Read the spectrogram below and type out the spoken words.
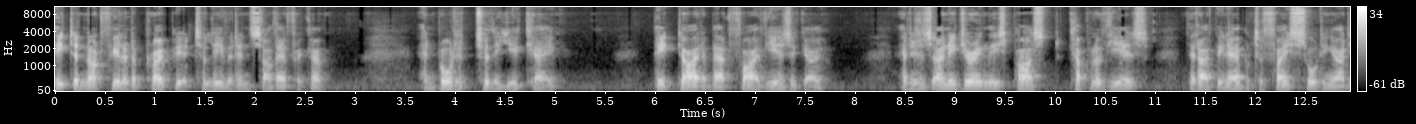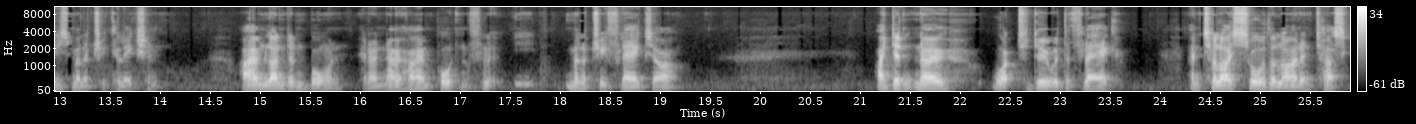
Pete did not feel it appropriate to leave it in South Africa and brought it to the UK. Pete died about five years ago, and it is only during these past couple of years that I've been able to face sorting out his military collection. I am London born and I know how important fl military flags are. I didn't know what to do with the flag until I saw the Lion and Tusk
